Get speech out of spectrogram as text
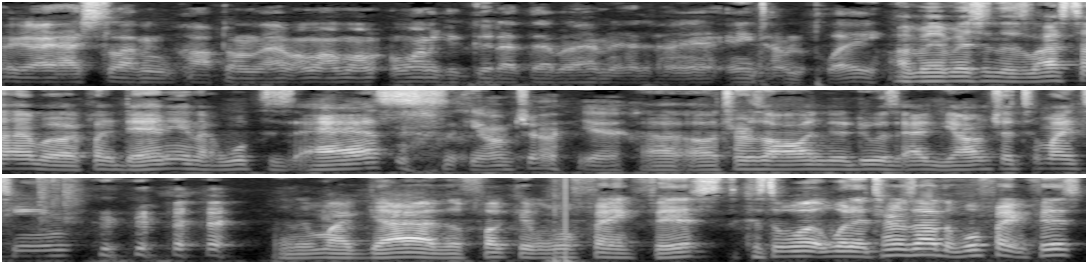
I, I, still haven't hopped on that. I, I, I want to get good at that, but I haven't had time- any time to play. I may have mentioned this last time, but I played Danny and I whooped his ass. Yamcha, yeah. Uh, uh, turns out all I need to do is add Yamcha to my team. and then my god, the fucking Wolf Fang Fist. Because what, what it turns out, the Wolf Fang Fist,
